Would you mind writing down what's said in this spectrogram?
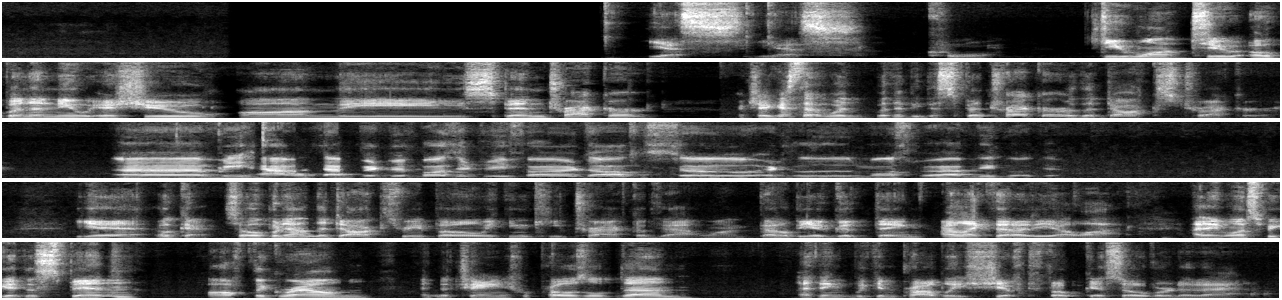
Yes, yes. Cool. Do you want to open a new issue on the spin tracker? Actually, I guess that would would that be the spin tracker or the docs tracker? Uh, we have a separate repository for docs, so it will most probably go there. Yeah, okay. So open on the docs repo, we can keep track of that one. That'll be a good thing. I like that idea a lot. I think once we get the spin off the ground and the change proposal done, I think we can probably shift focus over to that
